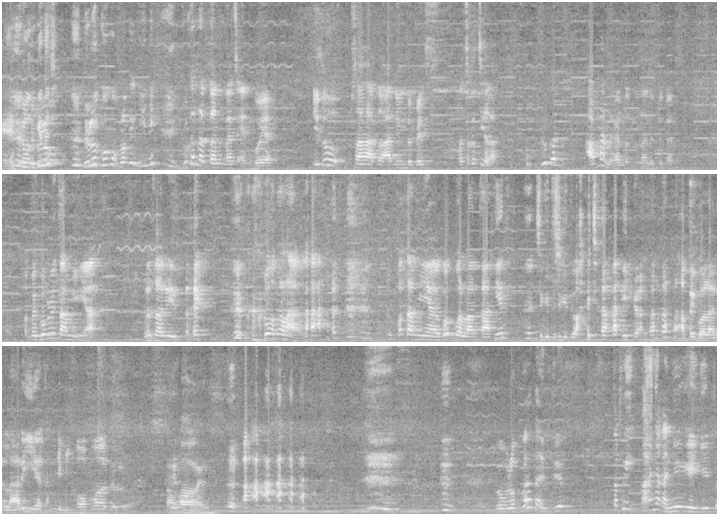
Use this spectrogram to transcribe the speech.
Kayaknya dulu gitu. dulu gua gobloknya gini. Gua kan nonton Let's and Go ya. Itu salah satu anime the best masa kecil lah. Dulu kan aman kan tontonan itu kan. Sampai gua beli Tamiya gua lari di track gua ngelangkah. Kok Tamiya gua gua langkahin? Segitu-segitu aja ya sampai gua lari-lari ya kan di Mikomo dulu Tolol ya. goblok banget anjir tapi banyak anjing kayak gitu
